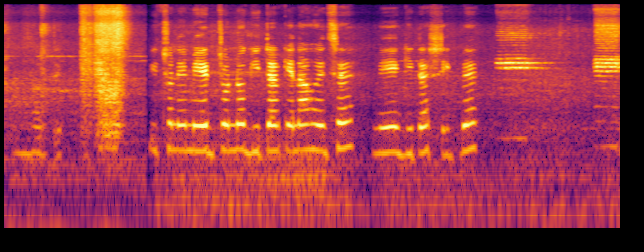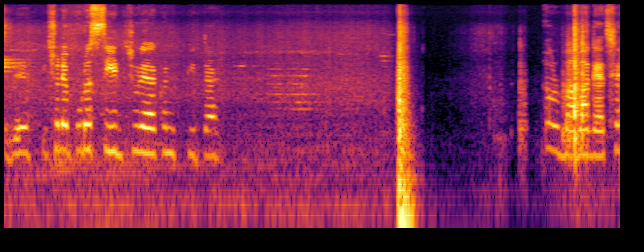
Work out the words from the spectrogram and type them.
সুন্দর দেখতে। পিছনে মেয়ের জন্য গিটার কেনা হয়েছে। মেয়ে গিটার শিখবে। যে পিছনে পুরো সিট জুড়ে এখন গিটার ওর বাবা গেছে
